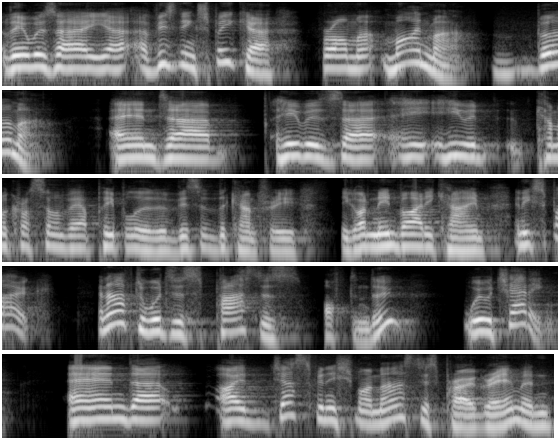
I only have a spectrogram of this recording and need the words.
There was a, uh, a visiting speaker from Myanmar, Burma, and uh, he, was, uh, he, he would come across some of our people who had visited the country. He got an invite, he came, and he spoke. And afterwards, as pastors often do, we were chatting. And uh, I just finished my master's program, and,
